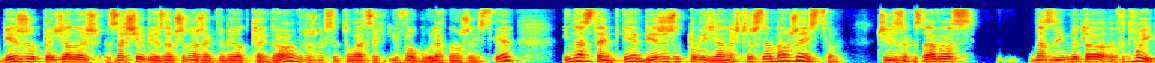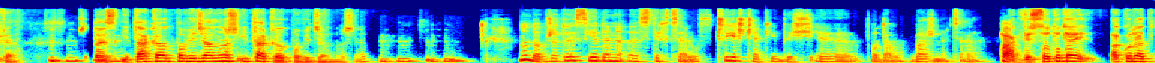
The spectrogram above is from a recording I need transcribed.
bierzesz odpowiedzialność za siebie, zaczynasz jak gdyby od tego w różnych sytuacjach i w ogóle w małżeństwie, i następnie bierzesz odpowiedzialność też za małżeństwo, czyli za, za was nazwijmy to w dwójkę. Mhm, to jest mhm, i taka odpowiedzialność, i taka odpowiedzialność, nie? mhm, mhm. No dobrze, to jest jeden e, z tych celów. Czy jeszcze jaki byś e, podał ważny cel? Tak, wiesz co, tutaj akurat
